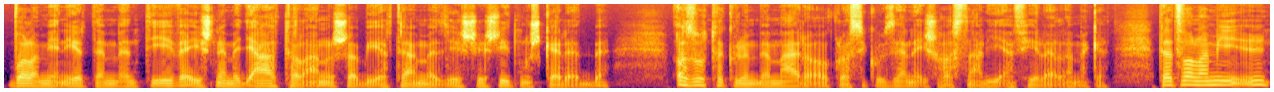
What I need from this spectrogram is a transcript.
valamilyen értemben téve, és nem egy általánosabb értelmezés és ritmus keretbe. Azóta különben már a klasszikus zene is használ ilyenféle elemeket. Tehát valami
